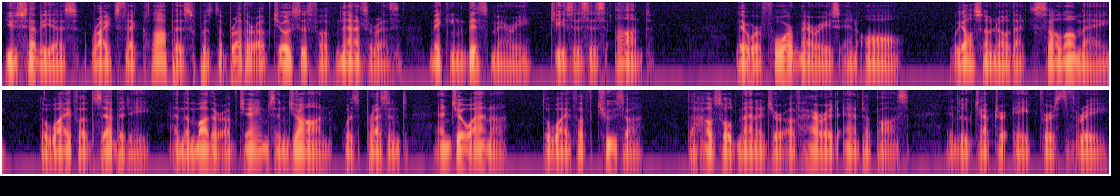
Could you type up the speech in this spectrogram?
Eusebius writes that Clopas was the brother of Joseph of Nazareth, making this Mary Jesus' aunt. There were four Marys in all. We also know that Salome, the wife of Zebedee and the mother of James and John, was present, and Joanna, the wife of Chuza, the household manager of Herod Antipas, in Luke chapter 8, verse 3.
